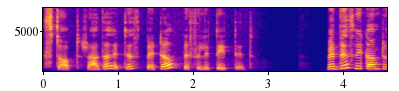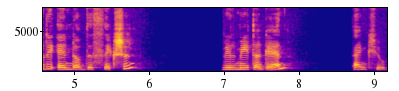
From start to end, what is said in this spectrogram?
stopped, rather it is better facilitated. With this we come to the end of this section. We will meet again. Thank you.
